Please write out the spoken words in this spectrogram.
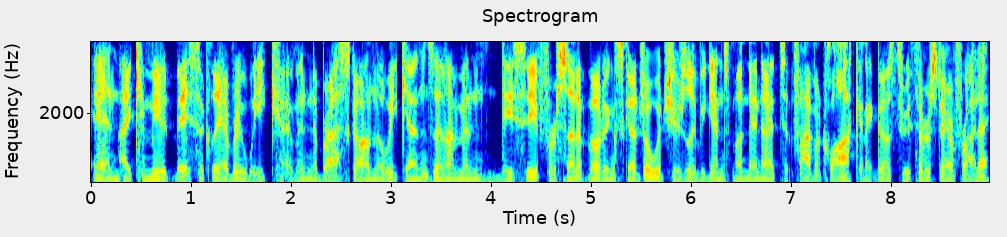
And I commute basically every week. I'm in Nebraska on the weekends, and I'm in DC for Senate voting schedule, which usually begins Monday nights at five o'clock and it goes through Thursday or Friday.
